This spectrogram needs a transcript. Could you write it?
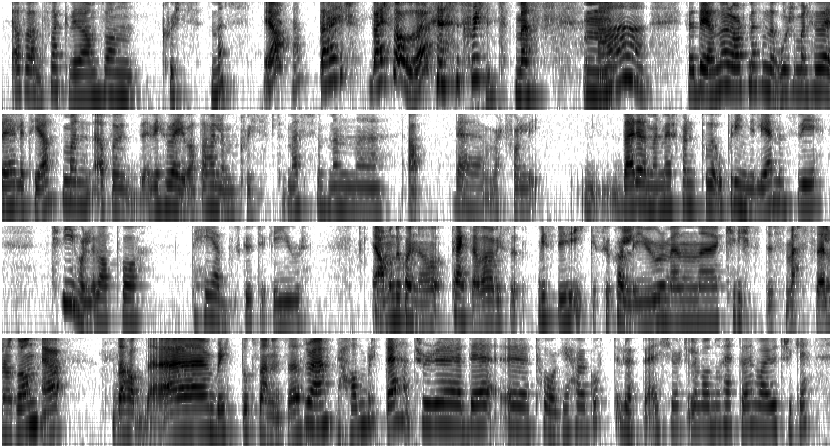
altså, Snakker vi da om sånn Christmas? Ja, Ja. der, der sa du det. Christmas. Mm. Ah, det er jo noe rart med sånne ord som man hører hele tida. Altså, vi hører jo at det handler om Christmas, men eh, ja, det er i hvert fall Der er det man mer kan på det opprinnelige, mens vi tviholder da på det hedenske uttrykket jul. Ja, men du kan jo tenke deg da, hvis, hvis vi ikke skulle kalle det jul, men eh, Kristusmesse eller noe sånt, Ja, da hadde det blitt oppstandelse, tror jeg. Det hadde blitt det. Jeg tror eh, det uh, toget har gått, løpet er kjørt, eller hva nå heter. Hva er uttrykket?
